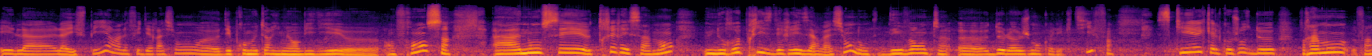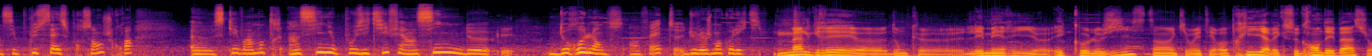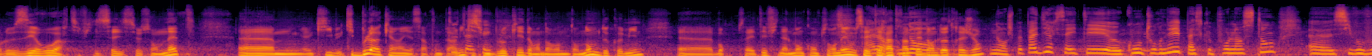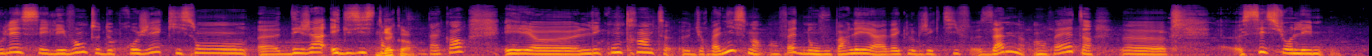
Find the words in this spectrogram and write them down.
Et la, FPI, hein, la Fédération euh, des promoteurs immobiliers euh, en France, a annoncé très récemment une reprise des réservations, donc des ventes de logements collectifs, ce qui est quelque chose de vraiment, enfin c'est plus 16%, je crois, ce qui est vraiment un signe positif et un signe de de relance en fait du logement collectif. Malgré euh, donc euh, les mairies euh, écologistes hein, qui ont été repris avec ce grand débat sur le zéro artificialisation nette, euh, qui, qui bloquent. Hein. Il y a certains permis qui sont bloqués dans, dans, nombre de communes. Euh, bon, ça a été finalement contourné ou ça a été rattrapé dans d'autres régions? Non, je ne peux pas dire que ça a été euh, contourné parce que pour l'instant, si vous voulez, c'est les ventes de projets qui sont déjà existants. D'accord. D'accord? Et les contraintes d'urbanisme, en fait, dont vous parlez avec l'objectif ZAN, en fait, c'est sur les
